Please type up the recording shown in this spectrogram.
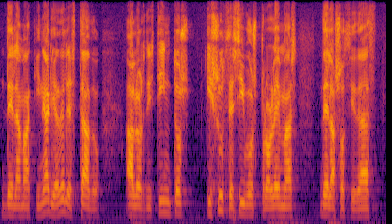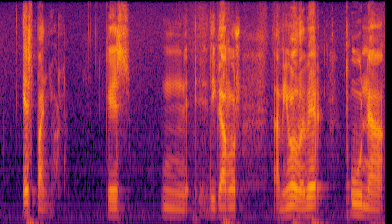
de la maquinaria del Estado a los distintos y sucesivos problemas de la sociedad española, que es, mm, digamos, a mi modo de ver, una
